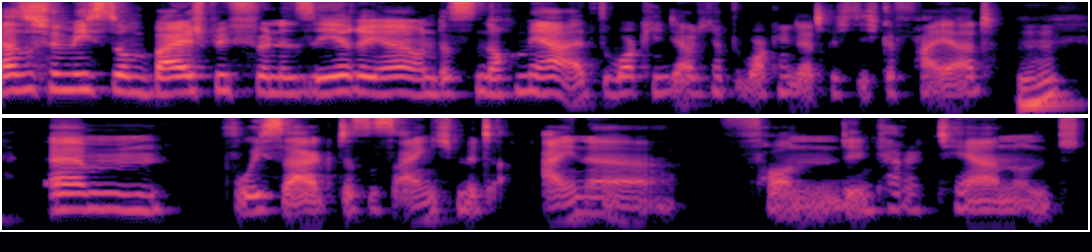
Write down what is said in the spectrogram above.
das ist für mich so ein Beispiel für eine Serie und das ist noch mehr als The Walking Dead. Ich habe The Walking Dead richtig gefeiert. Mhm. Ähm, wo ich sage, das ist eigentlich mit einer von den Charakteren und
